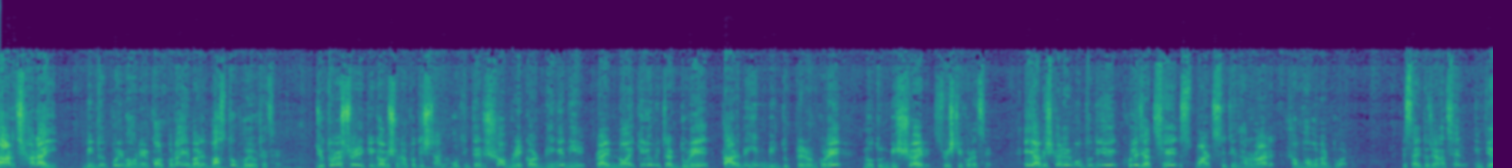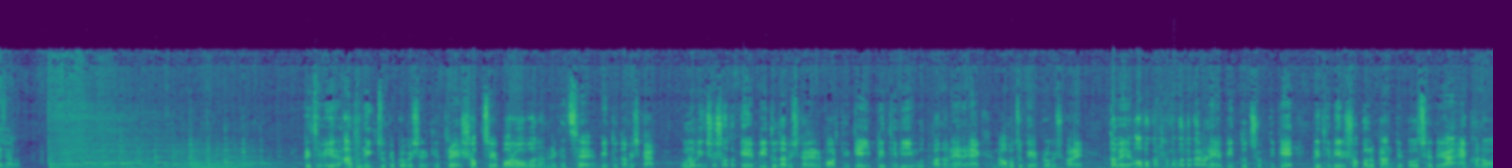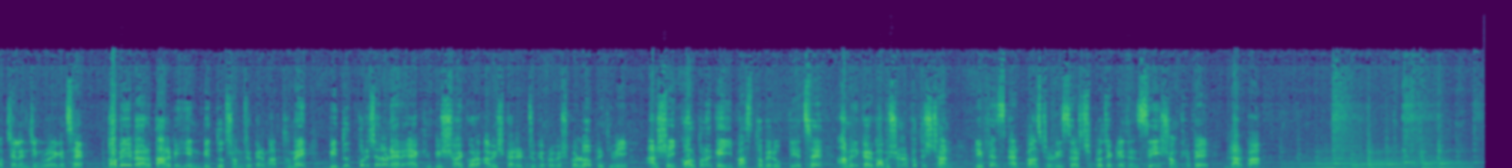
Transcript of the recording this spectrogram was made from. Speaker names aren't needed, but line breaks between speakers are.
তার ছাড়াই বিদ্যুৎ পরিবহনের কল্পনা এবার বাস্তব হয়ে উঠেছে। যুক্তরাষ্ট্রের একটি গবেষণা প্রতিষ্ঠান অতীতের সব রেকর্ড ভেঙে দিয়ে প্রায় নয় কিলোমিটার দূরে তারবিহীন বিদ্যুৎ প্রেরণ করে নতুন বিস্ময়ের সৃষ্টি করেছে। এই আবিষ্কারের মধ্য দিয়ে খুলে যাচ্ছে স্মার্ট সিটি ধারণার সম্ভাবনার দুয়ার। বিস্তারিত জানাচ্ছেন ইমতিয়াজ আলম।
পৃথিবীর আধুনিক যুগে প্রবেশের ক্ষেত্রে সবচেয়ে বড় অবদান রেখেছে বিদ্যুৎ আবিষ্কার। ঊনবিংশ শতকে বিদ্যুৎ আবিষ্কারের পর থেকেই পৃথিবী উৎপাদনের এক নবযুগে প্রবেশ করে। তবে অবকাঠামোগত কারণে বিদ্যুৎ শক্তিকে পৃথিবীর সকল প্রান্তে পৌঁছে দেয়া এখনও চ্যালেঞ্জিং রয়ে গেছে। তবে এবার তারবিহীন বিদ্যুৎ সংযোগের মাধ্যমে বিদ্যুৎ পরিচালনের এক বিস্ময়কর আবিষ্কারের যুগে প্রবেশ করল পৃথিবী। আর সেই কল্পনাকেই বাস্তবে রূপ দিয়েছে আমেরিকার গবেষণা প্রতিষ্ঠান defence advanced research project agency, সংক্ষেপে ডারপা।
